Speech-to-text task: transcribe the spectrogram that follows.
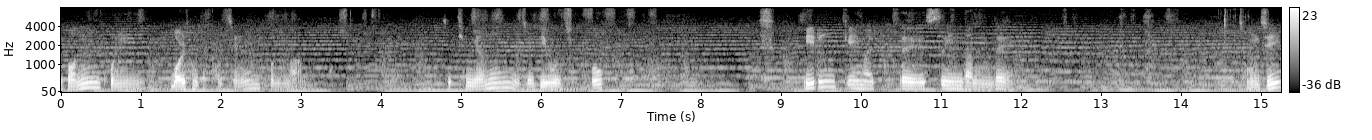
이거는 본인 뭘 선택할지는 본인 마음. 이제 뒷면은 이제 니오의 축복. 1인 게임 할 때 쓰인다는데 정지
